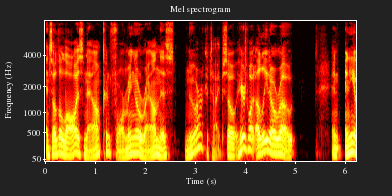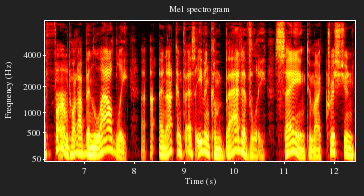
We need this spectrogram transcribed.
And so the law is now conforming around this new archetype. So here's what Alito wrote, and, and he affirmed what I've been loudly, and I confess, even combatively saying to my Christian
